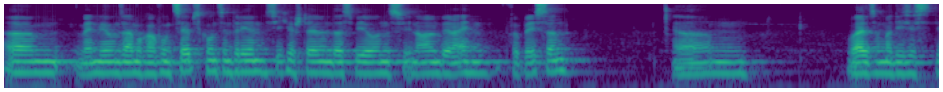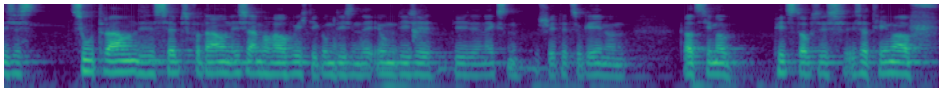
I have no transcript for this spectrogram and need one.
Ähm, wenn wir uns einfach auf uns selbst konzentrieren, sicherstellen, dass wir uns in allen Bereichen verbessern. Ähm, weil sagen wir, dieses, dieses Zutrauen, dieses Selbstvertrauen ist einfach auch wichtig, um, diesen, um diese, diese nächsten Schritte zu gehen. Und gerade das Thema Pitstops ist, ist ein Thema, auf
